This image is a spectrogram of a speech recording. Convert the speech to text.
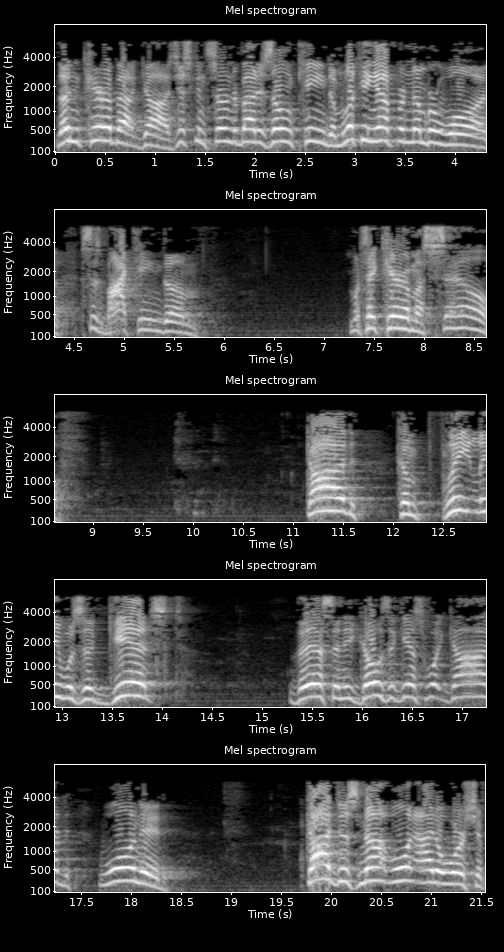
Doesn't care about God, just concerned about his own kingdom, looking out for number one. This is my kingdom. I'm going to take care of myself. God completely was against this and he goes against what God wanted. God does not want idol worship.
